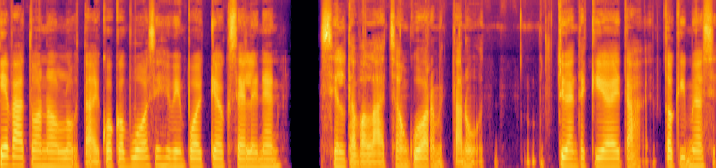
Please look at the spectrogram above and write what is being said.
kevät on ollut tai koko vuosi hyvin poikkeuksellinen – sillä tavalla, että se on kuormittanut työntekijöitä, toki myös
